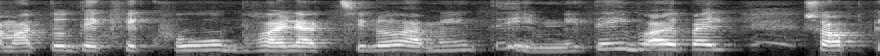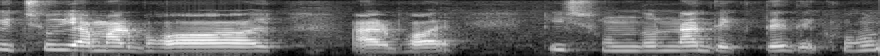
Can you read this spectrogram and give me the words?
আমার তো দেখে খুব ভয় লাগছিল, আমি তো এমনিতেই ভয় পাই, সব কিছুই আমার ভয় আর ভয়। কি সুন্দর না দেখতে, দেখুন,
